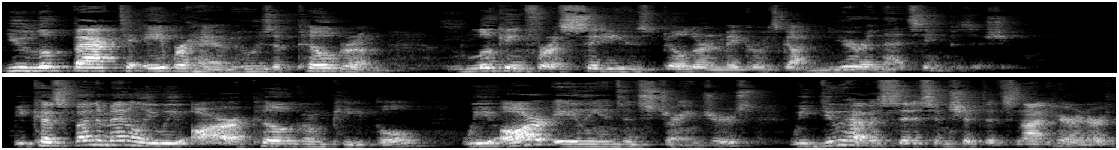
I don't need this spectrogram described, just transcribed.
you look back to Abraham, who is a pilgrim looking for a city whose builder and maker was God, and you're in that same position. Because fundamentally, we are a pilgrim people, we are aliens and strangers. We do have a citizenship that's not here on earth.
